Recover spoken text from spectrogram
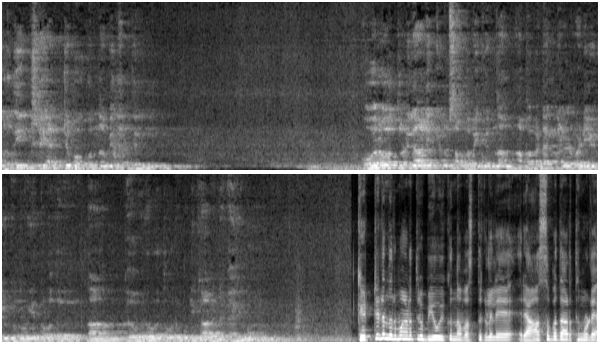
പ്രതീക്ഷ അറ്റുപോകുന്ന വിധത്തിൽ ഓരോ തൊഴിലാളിക്കും സംഭവിക്കുന്ന അപകടങ്ങൾ വഴിയൊരുക്കുന്നു എന്നുള്ളത് നാം ഗൗരവത്തോടു കൂടി കാണേണ്ട കാര്യമാണ്. കെട്ടിട നിർമ്മാണത്തിന് ഉപയോഗിക്കുന്ന വസ്തുക്കളിലെ രാസപദാർത്ഥങ്ങളുടെ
